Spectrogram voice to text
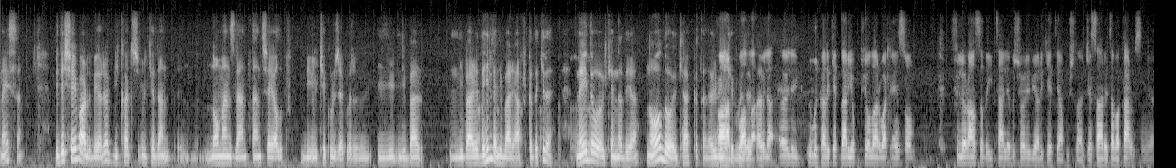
Neyse. Bir de şey vardı bir ara birkaç ülkeden No Man's Land'den şey alıp bir ülke kuracakları. Li- Liber Liberya değil de Liberya Afrika'daki de. Neydi o ülkenin adı ya? Ne oldu o ülke hakikaten? Öyle bir ülke Abi valla kuracaklar. öyle öyle ılık hareketler yapıyorlar bak en son Floransa'da İtalya'da şöyle bir hareket yapmışlar. Cesarete bakar mısın ya?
